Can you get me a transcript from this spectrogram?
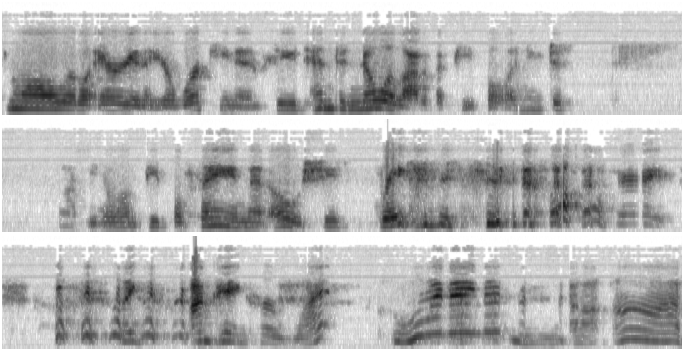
small little area that you're working in. So you tend to know a lot of the people and you just, you don't want people saying that, oh, she's breaking me right. like, I'm paying her what? Who am I? Uh-uh.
